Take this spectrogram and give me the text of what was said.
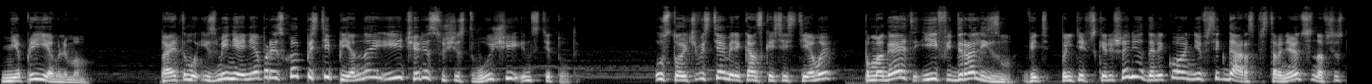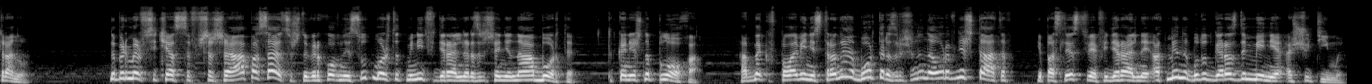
неприемлемым. Поэтому изменения происходят постепенно и через существующие институты. Устойчивости американской системы Помогает и федерализм, ведь политические решения далеко не всегда распространяются на всю страну. Например, сейчас в США опасаются, что Верховный суд может отменить федеральное разрешение на аборты. Это, конечно, плохо. Однако в половине страны аборты разрешены на уровне штатов, и последствия федеральной отмены будут гораздо менее ощутимы.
